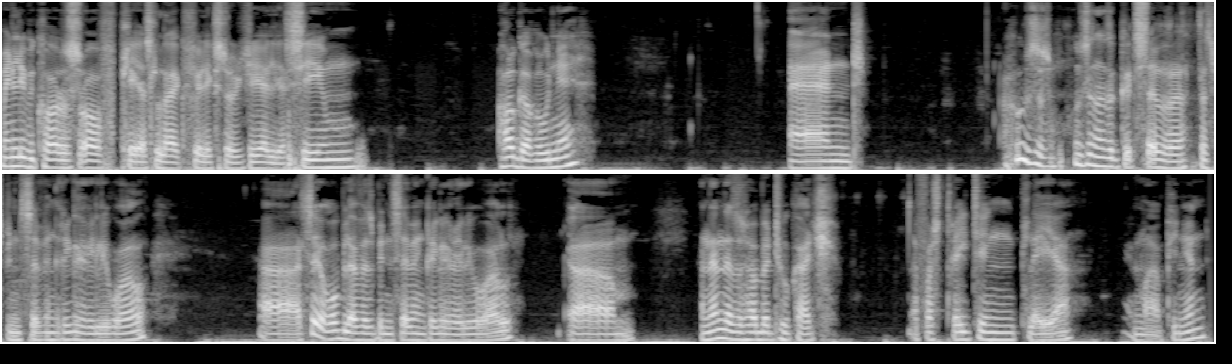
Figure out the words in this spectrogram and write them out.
Mainly because of players like Felix Auger-Aliassime, Holger Rune, and who's who's another good server that's been serving really really well. Uh, I'd say Rublev has been serving really really well. Um, and then there's Hubert Hurkacz, a frustrating player, in my opinion.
